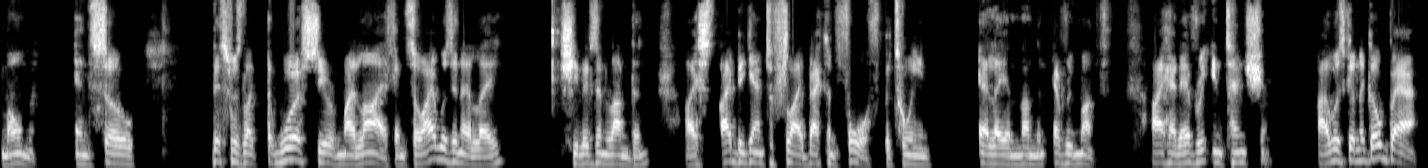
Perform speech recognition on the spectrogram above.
moment. And so this was like the worst year of my life. And so I was in LA. She lives in London. I, I began to fly back and forth between LA and London every month. I had every intention I was going to go back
